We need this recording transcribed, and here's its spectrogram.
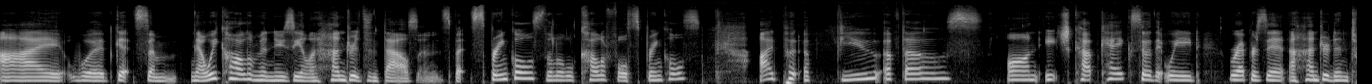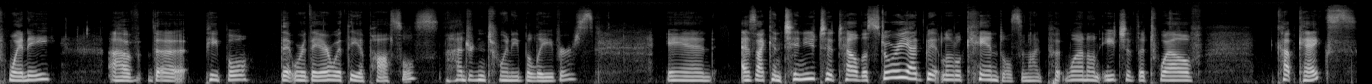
I would get some, now we call them in New Zealand hundreds and thousands, but sprinkles, the little colorful sprinkles, I'd put a few of those on each cupcake so that we'd represent 120 of the people that were there with the apostles, 120 believers. And as I continued to tell the story, I'd get little candles and I'd put one on each of the 12 cupcakes.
